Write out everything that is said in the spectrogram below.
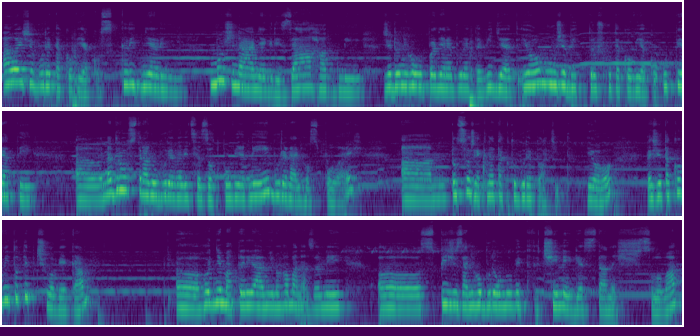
ale že bude takový jako sklidnělý, možná někdy záhadný, že do něho úplně nebudete vidět, jo, může být trošku takový jako upjatý, na druhou stranu bude velice zodpovědný, bude na něho spolech a to, co řekne, tak to bude platit, jo. Takže takovýto typ člověka, hodně materiální nohama na zemi, spíš za něho budou mluvit činy, gesta než slova,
